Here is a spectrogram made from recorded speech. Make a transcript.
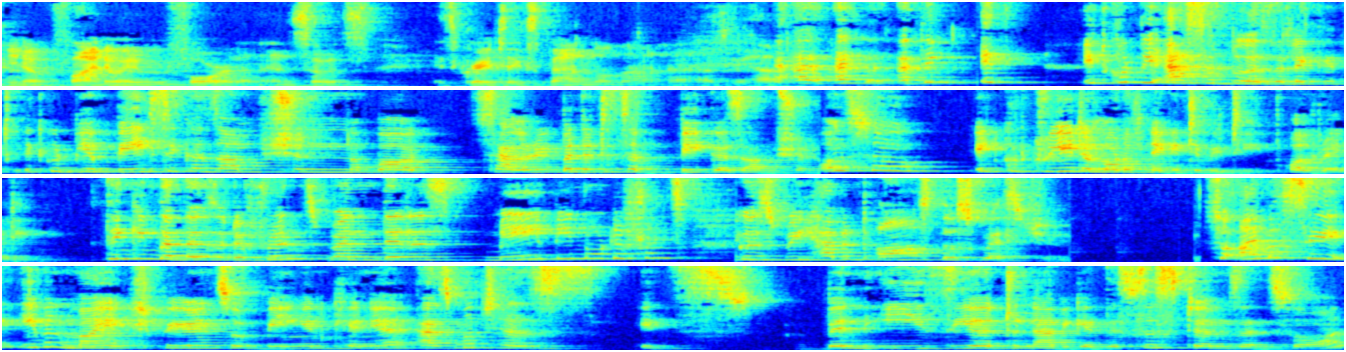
you know, find a way to move forward. And, and so it's it's great to expand on that as we have. I, I, I think it it could be as simple as that. Like it, it could be a basic assumption about salary, but it is a big assumption. Also, it could create a lot of negativity already. Thinking that there's a difference when there is maybe no difference because we haven't asked those questions. So I must say, even my experience of being in Kenya, as much as it's been easier to navigate the systems and so on,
